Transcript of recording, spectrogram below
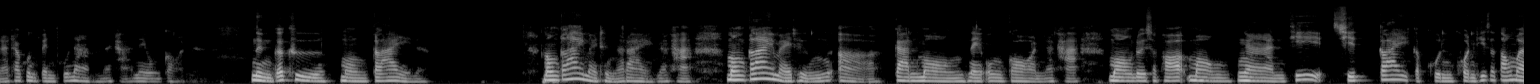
นะถ้าคุณเป็นผู้นำนะคะในองค์กรหนึ่งก็คือมองใกล้นะ มองใกล้หมายถึงอะไรนะคะ มองใกล้หมายถึงการมองในองค์กรนะคะ มองโดยเฉพาะมองงานที่ชิดใกล้กับคุณคนที่จะต้องมา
